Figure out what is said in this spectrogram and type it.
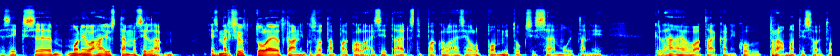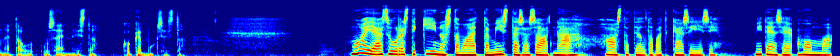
ja siksi monillahan just tämmöisillä esimerkiksi jos tulee, jotka on niin kuin sotapakolaisia tai aidosti pakolaisia ollut pommituksissa ja muita, niin kyllähän he ovat aika niin kuin traumatisoituneita usein niistä kokemuksista. Mua jää suuresti kiinnostamaan, että mistä sä saat nämä haastateltavat käsiisi. Miten se homma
